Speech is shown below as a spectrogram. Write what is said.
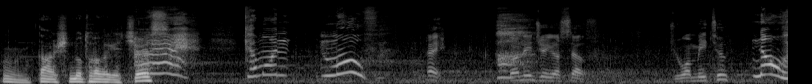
Hmm, tamam şimdi o tarafa geçeceğiz. Come on, move. Hey, don't injure yourself. Do you want me to? No,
